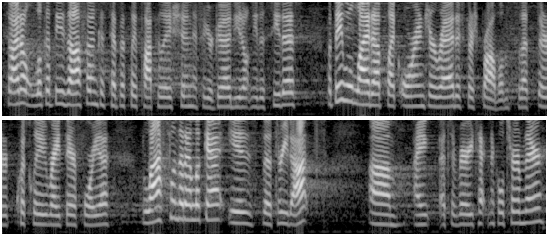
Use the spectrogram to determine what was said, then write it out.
So I don't look at these often because typically population, if you're good, you don't need to see this. But they will light up like orange or red if there's problems. So that's they're quickly right there for you. The last one that I look at is the three dots. Um, I, that's a very technical term there,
